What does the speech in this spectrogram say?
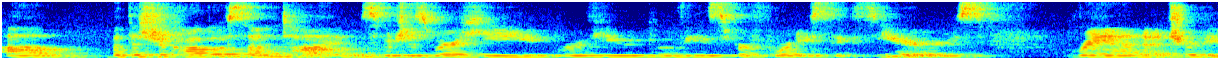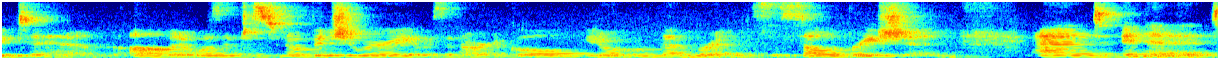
Um, but the Chicago Sun-Times, which is where he reviewed movies for 46 years, ran a tribute to him. Um, it wasn't just an obituary, it was an article, you know, remembrance, a celebration. And in it,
